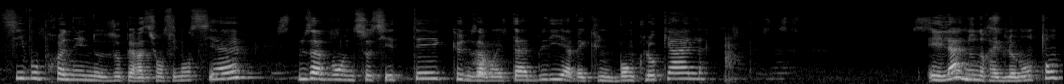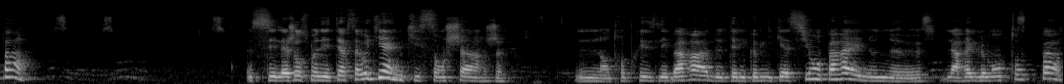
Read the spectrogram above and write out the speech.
Si vous prenez nos opérations financières, nous avons une société que nous avons établie avec une banque locale. Et là, nous ne réglementons pas. C'est l'agence monétaire saoudienne qui s'en charge. L'entreprise Les Barras de télécommunications, pareil, nous ne la réglementons pas.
